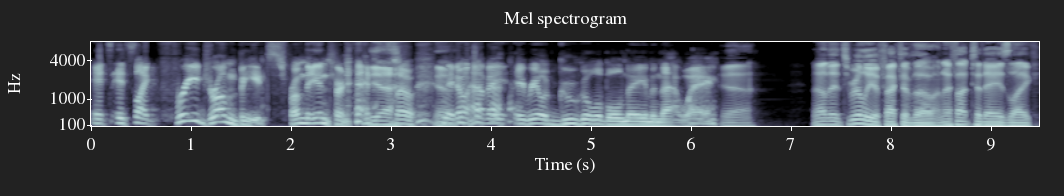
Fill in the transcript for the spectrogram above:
It's it's like free drum beats from the internet. Yeah, so yeah. they don't have a, a real Googleable name in that way. Yeah. No, that's really effective though. And I thought today is like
